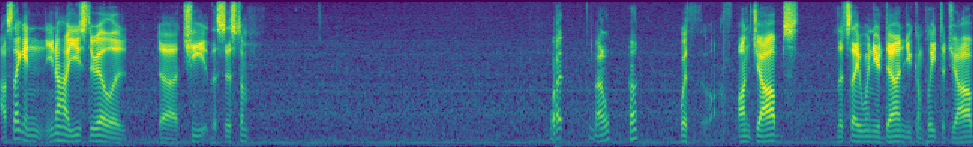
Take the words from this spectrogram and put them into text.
I was thinking, you know how you used to be able to uh, cheat the system? What? No? Huh? with on jobs let's say when you're done you complete the job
